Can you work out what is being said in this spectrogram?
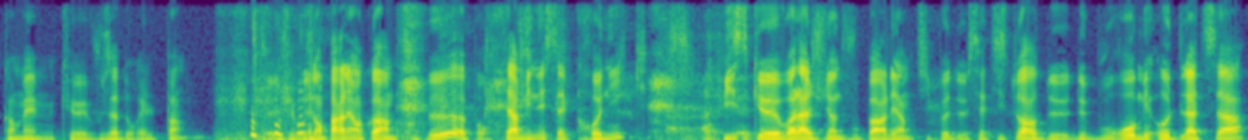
quand même que vous adorez le pain, je vais vous en parler encore un petit peu pour terminer cette chronique. Puisque voilà, je viens de vous parler un petit peu de cette histoire de, de bourreau, mais au-delà de ça,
